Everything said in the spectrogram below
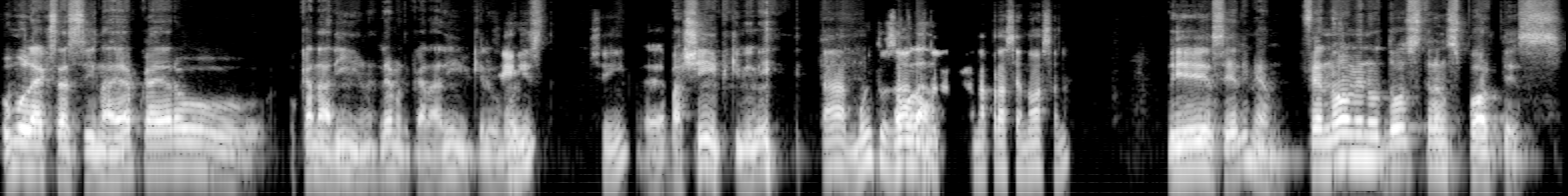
O moleque Saci, na época, era o, o Canarinho, né? Lembra do Canarinho, aquele humorista? Sim. É, baixinho, pequenininho. Tá, muitos anos na, na Praça é Nossa, né? Isso, ele mesmo. Fenômeno dos transportes.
